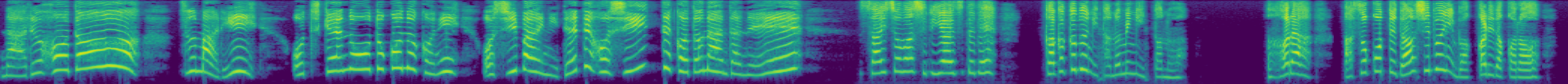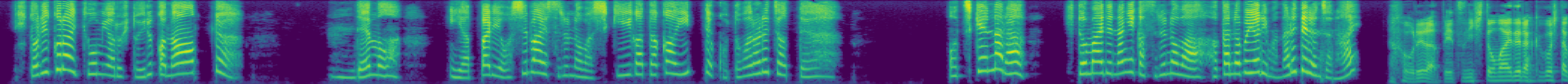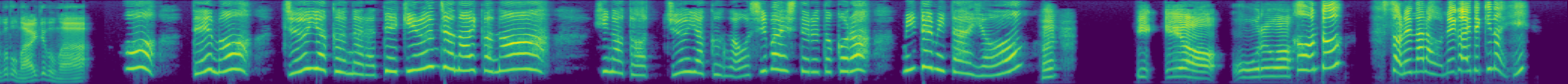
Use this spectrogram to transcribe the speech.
なるほど。つまり、お知見の男の子にお芝居に出てほしいってことなんだね。最初は知り合い捨てで、科学部に頼みに行ったの。ほら、あそこって男子部員ばっかりだから、一人くらい興味ある人いるかなって。んでも、やっぱりお芝居するのは敷居が高いって断られちゃって。お知見なら、人前で何かするのは他の部よりも慣れてるんじゃない？俺ら別に人前で落語したことないけどな。でも、純也くんならできるんじゃないかな。ひなた、純也くんがお芝居してるところ、見てみたいよ。い、いや、俺は、それならお願いでき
